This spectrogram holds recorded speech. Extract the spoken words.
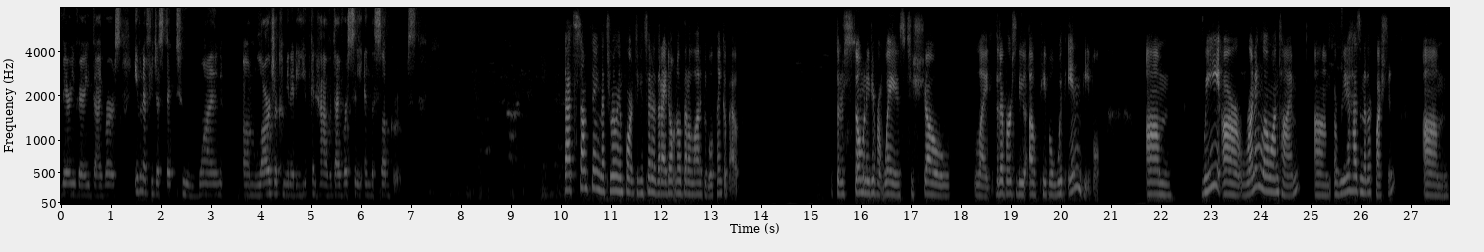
very very diverse even if you just stick to one um, larger community you can have a diversity in the subgroups that's something that's really important to consider that i don't know that a lot of people think about there's so many different ways to show like the diversity of people within people um we are running low on time. Um, Arita has another question. Um,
